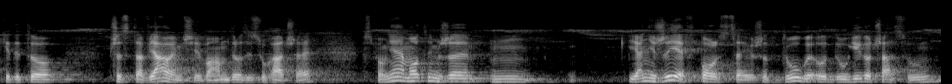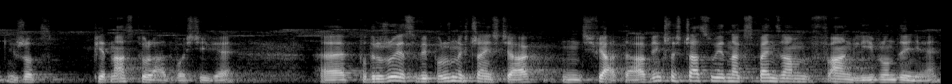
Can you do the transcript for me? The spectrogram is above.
kiedy to przedstawiałem się Wam, drodzy słuchacze, wspomniałem o tym, że mm, ja nie żyję w Polsce już od, długo, od długiego czasu, już od 15 lat właściwie. E, podróżuję sobie po różnych częściach mm, świata. Większość czasu jednak spędzam w Anglii, w Londynie.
